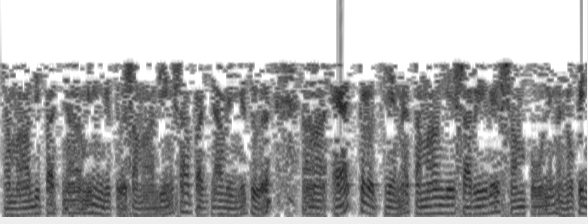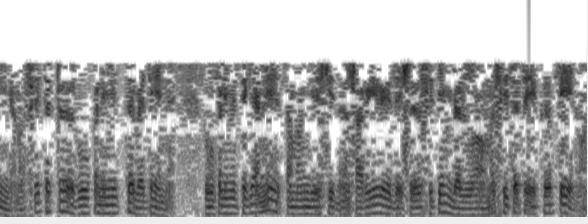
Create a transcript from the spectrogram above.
සමාධි ප්‍රඥාවෙන් යුතුව සමාධියෙන් සහ ප්‍රඥාවෙන් යුතුව ඈත් කළොත් එහෙම තමාගේ ශරීරය සම්පූර්ණයෙන්ම නොපෙනී යනවා. සිතට රූප නිමිත්ත වැටෙන්නේ. රූප නිමිත්ත කියන්නේ තමන්ගේ ශරීරයේ දේශ සිතින් බැලුවාම සිතට ඒක පේනවා.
